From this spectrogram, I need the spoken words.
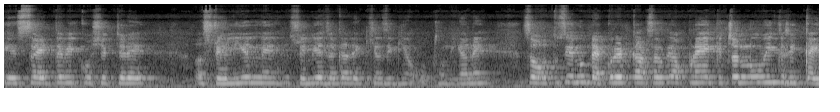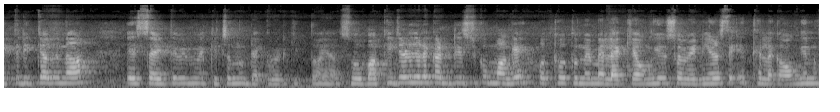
ਇਸ ਸਾਈਡ ਤੇ ਵੀ ਕੁਛ ਜਿਹੜੇ ਆਸਟ੍ਰੇਲੀਅਨ ਨੇ ਆਸਟ੍ਰੇਲੀਆ ਜਗ੍ਹਾ ਦੇਖੀਆਂ ਸੀਗੀਆਂ, ਉੱਥੋਂ ਦੀਆਂ ਨੇ। ਸੋ ਤੁਸੀਂ ਇਹਨੂੰ ਡੈਕੋਰੇਟ ਕਰ ਸਕਦੇ ਹੋ, ਆਪਣੇ ਕਿਚਨ ਨੂੰ ਵੀ ਕਿਸੇ ਕਈ ਤਰੀਕਿਆਂ ਦੇ ਨਾਲ। ਇਸ ਸਾਈਡ ਤੇ ਵੀ ਮੈਂ ਕਿਚਨ ਨੂੰ ਡੈਕੋਰੇਟ ਕੀਤਾ ਹੋਇਆ। ਸੋ ਬਾਕੀ ਜਿਹੜੇ ਜਿਹੜੇ ਕੰਟਰੀਜ਼ 'ਚ ਘੁੰਮਾਂਗੇ, ਉੱਥੋਂ ਉੱਥੋਂ ਦੇ ਮੈਂ ਲੈ ਕੇ ਆਉਂਗੀ ਸੋਵੇਨੀਅਰਸ ਤੇ ਇੱਥੇ ਲਗਾਉਂਗੀ, ਇਹਨੂੰ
